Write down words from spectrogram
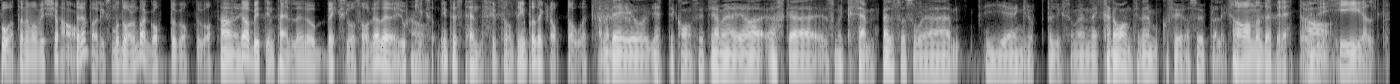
båten än vad vi köpte Ja. den för liksom. Och då har den bara gått och gått och gått. Ja, jag har bytt impeller och växellåsolja, det har jag gjort liksom. Inte ens tändstift någonting på säkert åtta år. Ja men det är ju jättekonstigt. Jag, menar, jag, jag ska, som exempel så såg jag i en grupp liksom en kardan till en MK4 Supra liksom. Ja, men det berättar Ja. ja. är helt.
